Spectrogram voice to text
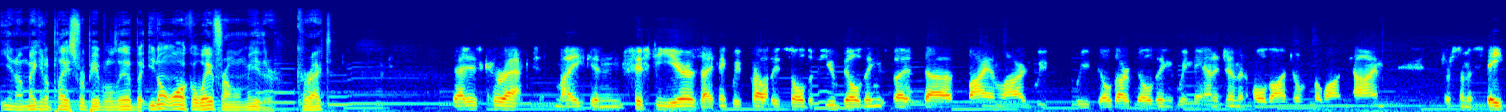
you know make it a place for people to live, but you don't walk away from them either. Correct? That is correct, Mike. In 50 years, I think we've probably sold a few buildings, but uh, by and large, we we build our buildings, we manage them, and hold on to them for a long time. For some estate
